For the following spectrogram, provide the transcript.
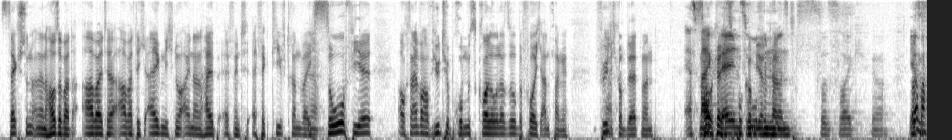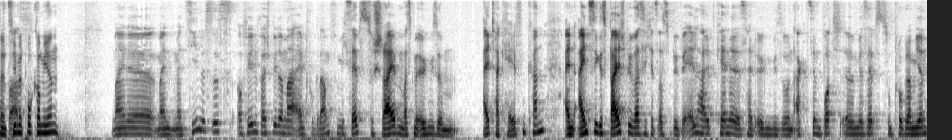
sechs Stunden an einer Hausarbeit arbeite, arbeite ich eigentlich nur eineinhalb eff- effektiv dran, weil Ja. ich so viel auch dann einfach auf YouTube rumscrolle oder so, bevor ich anfange. Fühle ich komplett, Mann. Erstmal du Quellen programmieren suchen kannst. und so Zeug. Ja, Was ist dein Ziel mit Programmieren? Meine, mein, mein Ziel ist es, auf jeden Fall später mal ein Programm für mich selbst zu schreiben, was mir irgendwie so im Alltag helfen kann. Ein einziges Beispiel, was ich jetzt aus BWL halt kenne, ist halt irgendwie so ein Aktienbot äh, mir selbst zu programmieren,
